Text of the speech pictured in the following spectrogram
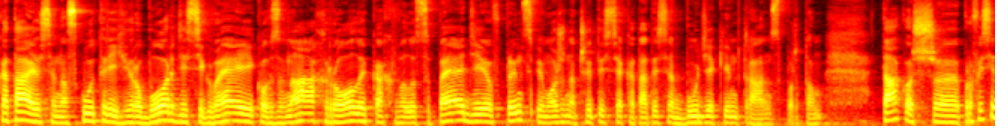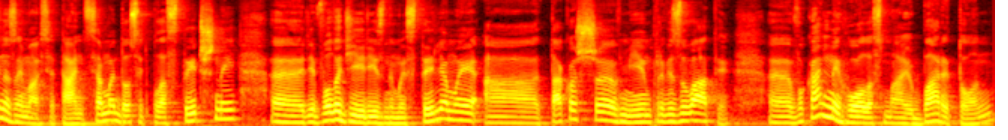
катаюся на скутері, гіроборді, сігвеї, ковзанах, роликах, велосипеді. В принципі, можу навчитися кататися будь-яким транспортом. Також е, професійно займався танцями, досить пластичний, е, володію різними стилями, а також е, вмію імпровізувати. Вокальний голос маю баритон,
